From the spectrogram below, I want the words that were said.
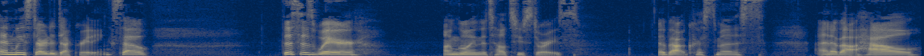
and we started decorating. So, this is where I'm going to tell two stories about Christmas and about how,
